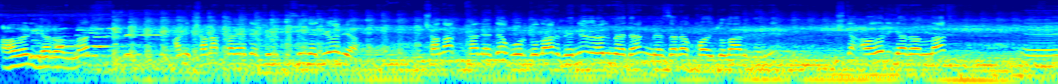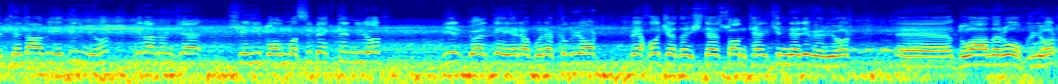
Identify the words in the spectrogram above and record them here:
Ağır yaralılar. Hani Çanakkale'de türküsünde diyor ya Çanakkale'de vurdular beni ölmeden mezara koydular beni. İşte ağır yaralılar e, tedavi edilmiyor. Bir an önce şehit olması bekleniyor. Bir gölge yere bırakılıyor ve hoca da işte son telkinleri veriyor. e, duaları okuyor.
